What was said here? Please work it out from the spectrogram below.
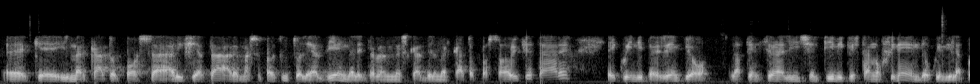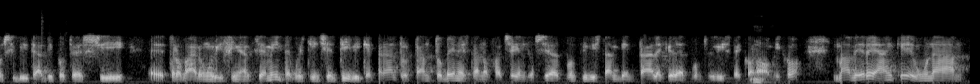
eh, che il mercato possa rifiatare, ma soprattutto le aziende all'interno del mercato possano rifiatare e quindi per esempio l'attenzione agli incentivi che stanno finendo, quindi la possibilità di potersi eh, trovare un rifinanziamento a questi incentivi che peraltro tanto bene stanno facendo sia dal punto di vista ambientale che dal punto di vista economico, ma avere anche una,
